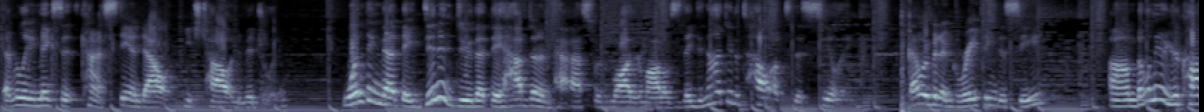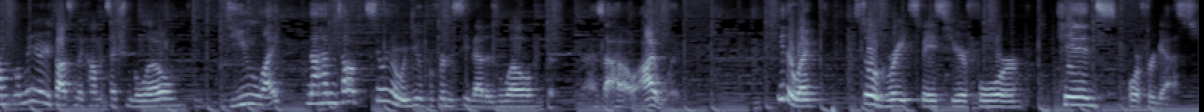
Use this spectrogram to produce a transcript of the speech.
That really makes it kind of stand out each tile individually. One thing that they didn't do that they have done in past with a lot of their models is they did not do the tile up to the ceiling. That would have been a great thing to see. Um, but let me know your com let me know your thoughts in the comment section below. Do you like not having the ceiling, or would you prefer to see that as well? As how I would. Either way, still a great space here for kids or for guests.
